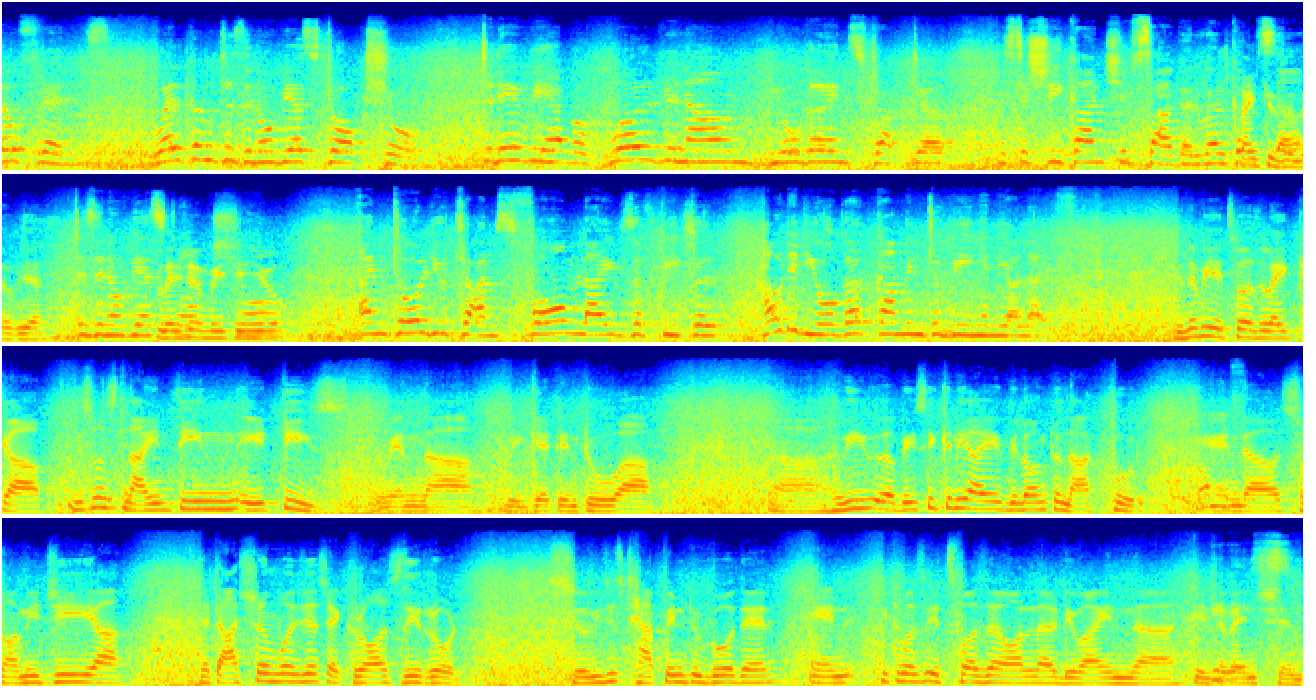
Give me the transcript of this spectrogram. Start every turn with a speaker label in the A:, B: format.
A: Hello friends, welcome to Zenobia's talk show. Today we have a world-renowned yoga instructor, Mr. Shrikant Kshirsagar. Welcome
B: Thank you,
A: sir,
B: Zenobia.
A: to Zenobia's
B: Pleasure
A: talk
B: meeting
A: show.
B: you.
A: I'm told you transform lives of people. How did yoga come into being in your life?
B: Zenobia, it was like, uh, this was 1980s when uh, we get into, uh, uh, we uh, basically I belong to Nagpur and uh, Swamiji, uh, that ashram was just across the road. So we just happened to go there and it was, it was a, all a divine uh, intervention.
